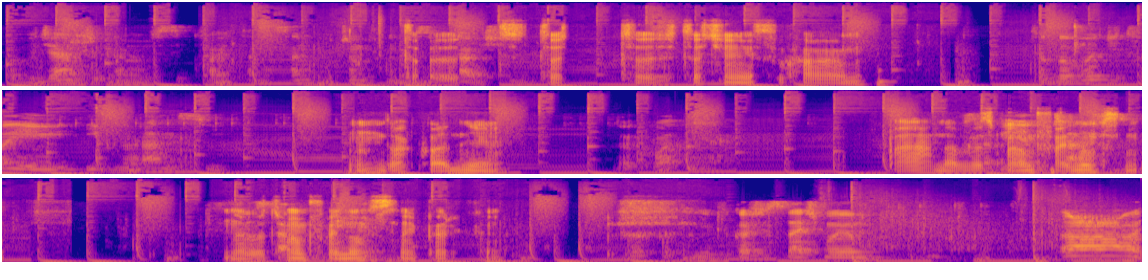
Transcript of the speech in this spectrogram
Powiedziałem, że gramy w Stick Fighta. Na samym początku nie To, słuchałeś. to, to, to cię nie słuchałem. To dowodzi twojej ignorancji. Mm, Dokładnie. Dokładnie. A, nawet mam fajną... sn- Nawet mam fajną snajperkę. Nie wykorzystałeś moją... O!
